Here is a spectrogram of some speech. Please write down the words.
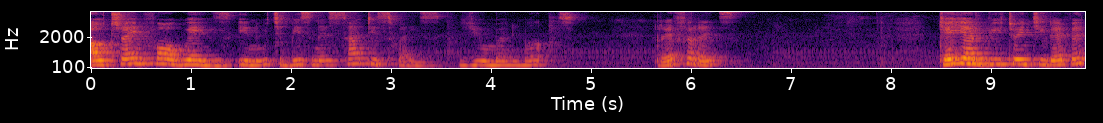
outline four ways in which business satisfies human wants. Reference KRB 2011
